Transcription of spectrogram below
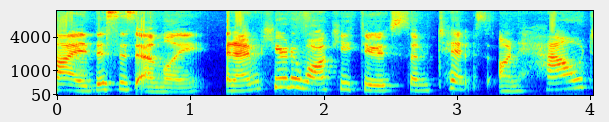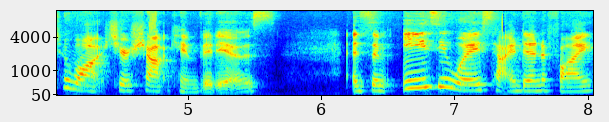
Hi, this is Emily, and I'm here to walk you through some tips on how to watch your shot cam videos and some easy ways to identify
